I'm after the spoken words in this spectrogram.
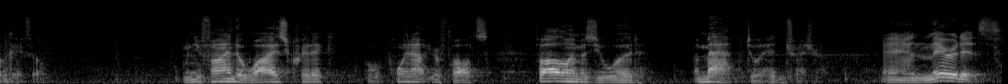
Okay, Phil. When you find a wise critic who will point out your faults, follow him as you would a map to a hidden treasure. And there it is.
